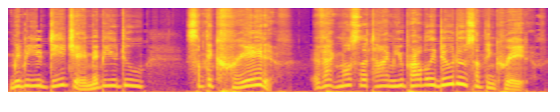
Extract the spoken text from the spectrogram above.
maybe you DJ, maybe you do something creative. In fact, most of the time you probably do do something creative.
